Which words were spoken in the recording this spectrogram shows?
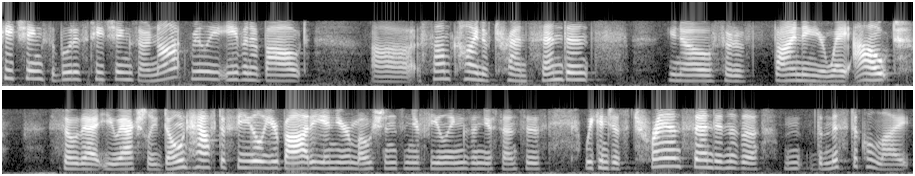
teachings, the Buddhist teachings, are not really even about uh, some kind of transcendence, you know, sort of finding your way out so that you actually don't have to feel your body and your emotions and your feelings and your senses. We can just transcend into the the mystical light,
